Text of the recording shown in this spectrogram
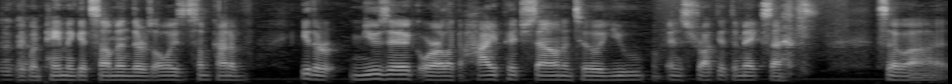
okay. Like when Payman gets summoned, there's always some kind of either music or like a high pitched sound until you instruct it to make sense. So uh,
